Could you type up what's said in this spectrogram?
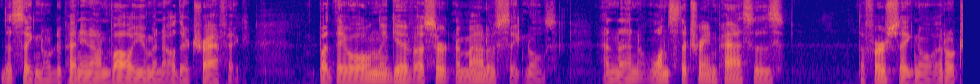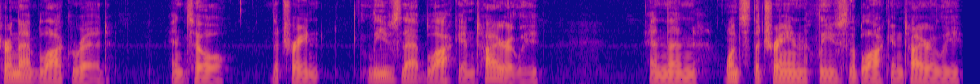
the signal depending on volume and other traffic. But they will only give a certain amount of signals. And then once the train passes the first signal, it'll turn that block red until the train leaves that block entirely. And then once the train leaves the block entirely,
